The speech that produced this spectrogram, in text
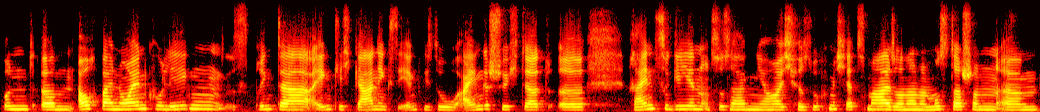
Und ähm, auch bei neuen Kollegen, es bringt da eigentlich gar nichts, irgendwie so eingeschüchtert äh, reinzugehen und zu sagen, ja, ich versuche mich jetzt mal, sondern man muss da schon ähm,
